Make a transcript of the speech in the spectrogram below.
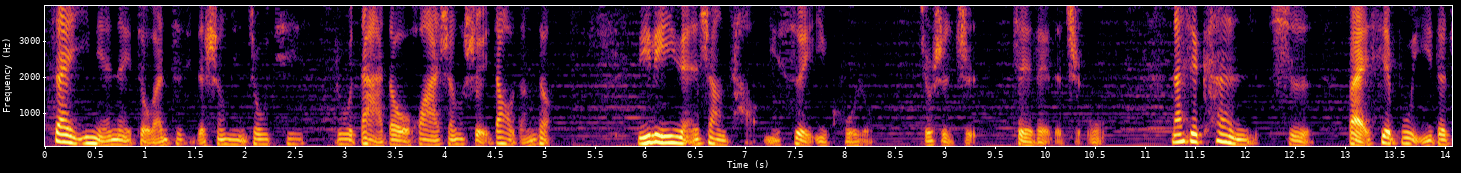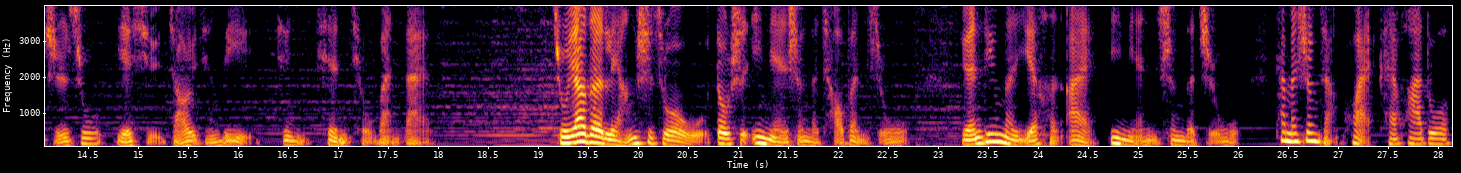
在一年内走完自己的生命周期，如大豆、花生、水稻等等。离离原上草，一岁一枯荣，就是指这类的植物。那些看似百谢不移的植株，也许早已经历经千秋万代了。主要的粮食作物都是一年生的草本植物，园丁们也很爱一年生的植物，它们生长快，开花多，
